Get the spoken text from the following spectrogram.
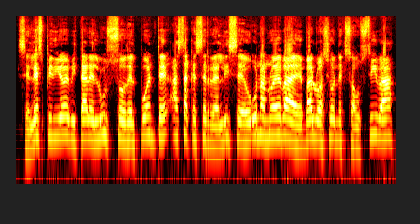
se les pidió evitar el uso del puente hasta que se realice una nueva evaluación exhaustiva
